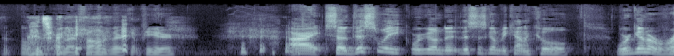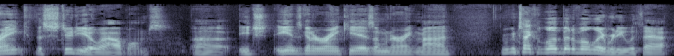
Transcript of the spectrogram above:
on, their, right. on their phone or their computer. All right, so this week we're going to this is going to be kind of cool. We're going to rank the studio albums. Uh, each Ian's going to rank his. I'm going to rank mine. We're going to take a little bit of a liberty with that,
